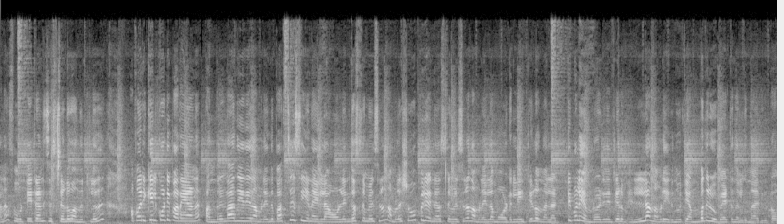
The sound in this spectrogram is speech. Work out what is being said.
ആണ്. ഫോർട്ടി ആണ് സിസ്റ്റർ വന്നിട്ടുള്ളത്. അപ്പോൾ ഒരിക്കൽ കൂടി പറയാണ് പന്ത്രണ്ടാം തീയതി നമ്മൾ ഇന്ന് പർച്ചേസ് ചെയ്യുന്ന എല്ലാ ഓൺലൈൻ കസ്റ്റമേഴ്സിനും നമ്മളെ ഷോപ്പിൽ വരുന്ന കസ്റ്റമേഴ്സിനും നമ്മളെല്ലാം മോഡൽ നെറ്റുകളും നല്ല അടിപൊളി എംബ്രോയിഡറി നെറ്റുകളും എല്ലാം നമ്മൾ ഇരുന്നൂറ്റി അമ്പത് രൂപയായിട്ട് നൽകുന്നതായിരിക്കും കേട്ടോ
